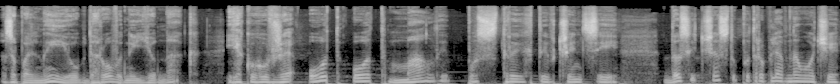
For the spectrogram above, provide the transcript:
запальний і обдарований юнак, якого вже от-от мали постригти в ченці, досить часто потрапляв на очі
